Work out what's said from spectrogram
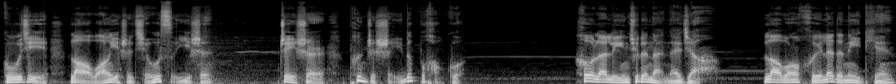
估计老王也是九死一生。这事儿碰着谁都不好过。后来邻居的奶奶讲，老王回来的那天，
